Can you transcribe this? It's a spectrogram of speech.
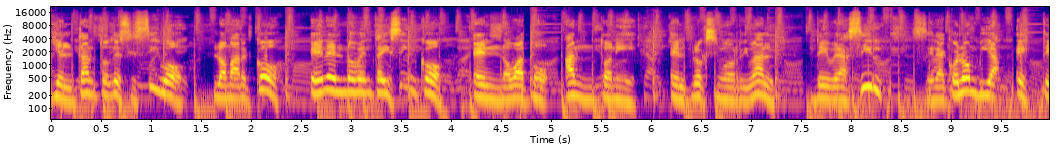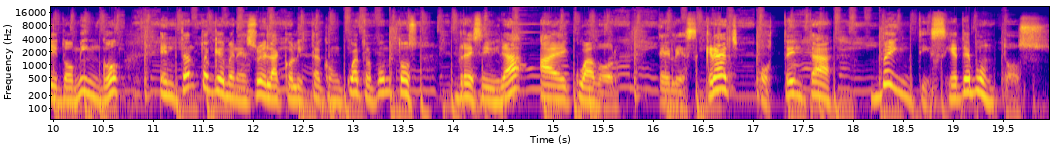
y el tanto decisivo lo marcó en el 95 el novato Anthony. El próximo rival de Brasil será Colombia este domingo, en tanto que Venezuela, colista con cuatro puntos, recibirá a Ecuador. El Scratch ostenta 27 puntos.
